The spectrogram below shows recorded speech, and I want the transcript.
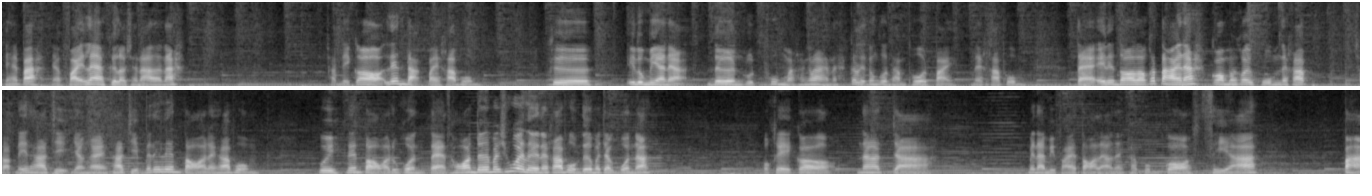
เนี่ยเห็นปะเนี่ยไฟแรกคือเราชนะแล้วนะช็อตนี้ก็เล่นดักไปครับผม คืออิลูเมียเนี่ยเดินหลุดพุ่มมาข้างล่างนะก็เลยต้องโดนทำโทษไปนะครับผมแต่เอเลนดอร์เราก็ตายนะก็ไม่ค่อยคุ้มนะครับช็อตนี้ทาจิยังไงทาจิไม่ได้เล่นต่อนะครับผมอุ้ยเล่นต่อว่ะทุกคนแต่ทอนเดินมาช่วยเลยนะครับผมเดินมาจากบนนะ โอเคก็น่าจะ ไม่น่ามีไฟต่อแล้วนะครับผมก็เสียป่า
